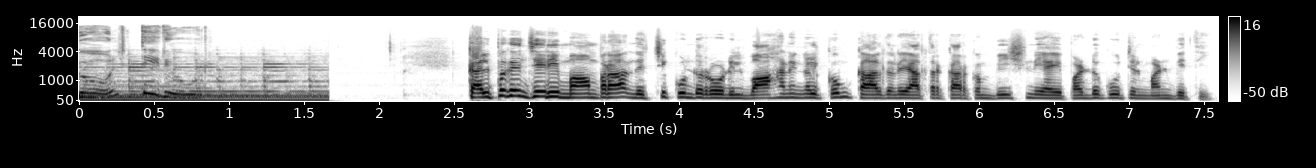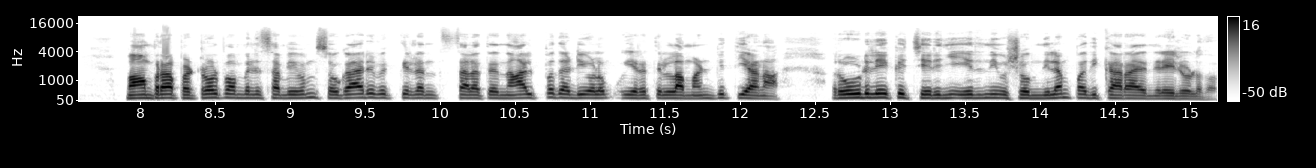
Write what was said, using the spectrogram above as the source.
ഗോൾ കൽപ്പകഞ്ചേരി മാമ്പ്ര നെച്ചിക്കുണ്ട് റോഡിൽ വാഹനങ്ങൾക്കും കാൽനട യാത്രക്കാർക്കും ഭീഷണിയായി പടുകൂറ്റൻ മൺഭിത്തി. മാമ്പ്ര പെട്രോൾ പമ്പിന് സമീപം സ്വകാര്യ വ്യക്തിയുടെ സ്ഥലത്തെ നാൽപ്പത് അടിയോളം ഉയരത്തിലുള്ള മൺഭിത്തിയാണ് റോഡിലേക്ക് ചെരിഞ്ഞ് ഏത് നിമിഷവും നിലം പതിക്കാറായ നിലയിലുള്ളത്.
